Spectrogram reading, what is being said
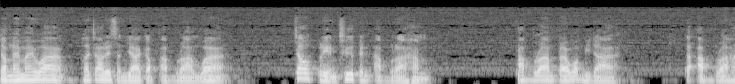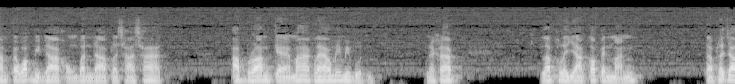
จำได้ไหมว่าพระเจ้าได้สัญญากับอับรามว่า เจ้าเปลี่ยนชื่อเป็นอับราฮัม อับรามแปลว่าบิดา แต่อับราฮัมแปลว่าบิดาของบรรดาประชาชาติ อับรามแก่มากแล้วไม่มีบุตรนะครับ และภรรยาก็เป็นหมัน แต่พระเจ้า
